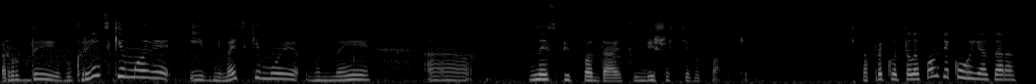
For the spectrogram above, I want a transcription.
роди в українській мові і в німецькій мові вони а, не співпадають у більшості випадків. Наприклад, телефон, з якого я зараз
